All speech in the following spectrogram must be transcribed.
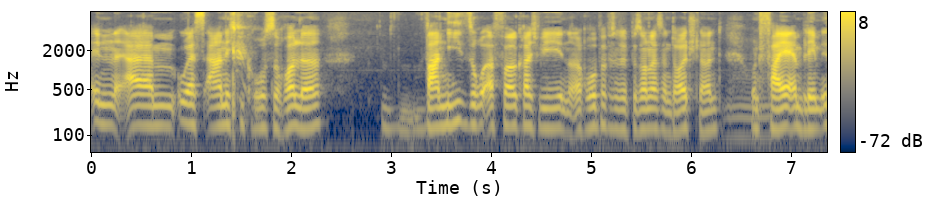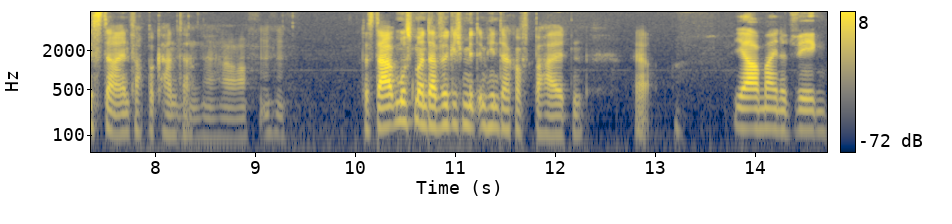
in ähm, USA nicht die große Rolle. War nie so erfolgreich wie in Europa, besonders in Deutschland. Mhm. Und Fire Emblem ist da einfach bekannter. Ja. Mhm. Das da muss man da wirklich mit im Hinterkopf behalten. Ja. Ja, meinetwegen.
